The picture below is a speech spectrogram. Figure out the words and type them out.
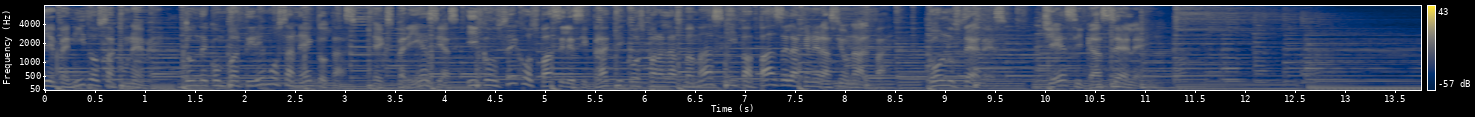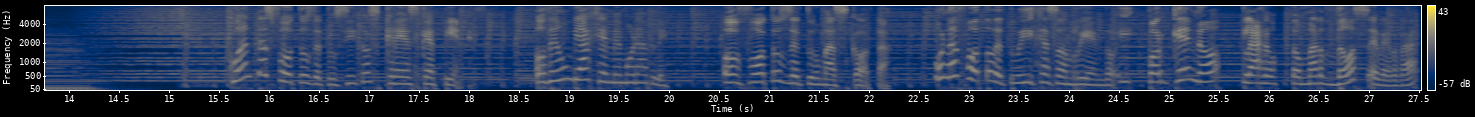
Bienvenidos a CUNEME, donde compartiremos anécdotas, experiencias y consejos fáciles y prácticos para las mamás y papás de la generación alfa. Con ustedes, Jessica Selle. ¿Cuántas fotos de tus hijos crees que tienes? ¿O de un viaje memorable? ¿O fotos de tu mascota? Una foto de tu hija sonriendo. ¿Y por qué no? Claro, tomar 12, ¿verdad?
